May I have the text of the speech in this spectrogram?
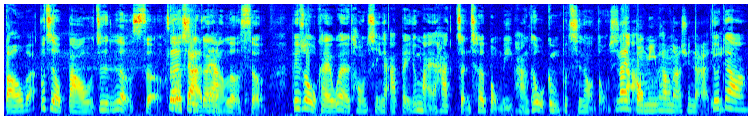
包吧？不只有包，就是乐色，各式各样乐色。比如说，我可以为了同情一个阿伯，就买了他整车爆米花，可我根本不吃那种东西。那爆米花拿去哪里？丢掉啊。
